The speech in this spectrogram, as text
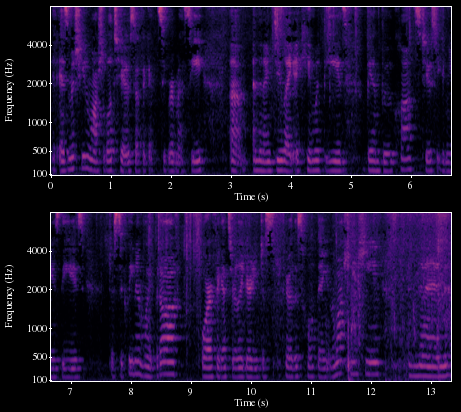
It is machine washable too. So if it gets super messy. Um, and then I do like, it came with these bamboo cloths too. So you can use these just to clean it, wipe it off. Or if it gets really dirty, just throw this whole thing in the washing machine. And then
